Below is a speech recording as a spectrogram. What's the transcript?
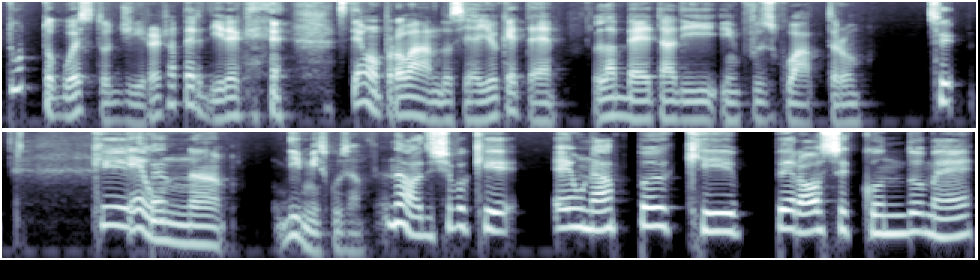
tutto questo giro era per dire che stiamo provando sia io che te la beta di Infuse 4. Sì. Che, che è per... un... Dimmi scusa. No, dicevo che è un'app che però secondo me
